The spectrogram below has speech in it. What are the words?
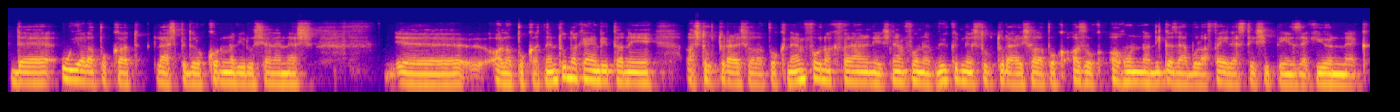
de új alapokat, láss például a koronavírus ellenes alapokat nem tudnak elindítani, a strukturális alapok nem fognak felállni, és nem fognak működni, a strukturális alapok azok, ahonnan igazából a fejlesztési pénzek jönnek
